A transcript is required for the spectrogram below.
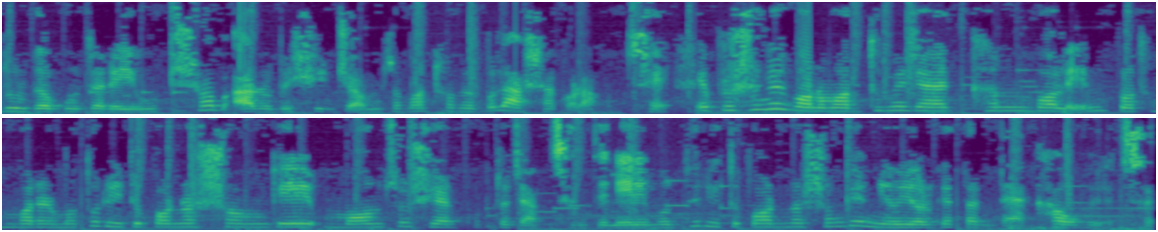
দুর্গাপূজার এই উৎসব আরও বেশি জমজমাট হবে বলে আশা করা হচ্ছে। এ প্রসঙ্গে গণমাধ্যমে জায়েদ খান বলেন, প্রথমবারের মতো ঋতুপর্ণার সঙ্গে মঞ্চ শেয়ার করতে যাচ্ছেন তিনি। এর মধ্যে ঋতুপর্ণার সঙ্গে নিউ ইয়র্কে তার দেখাও হয়েছে।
